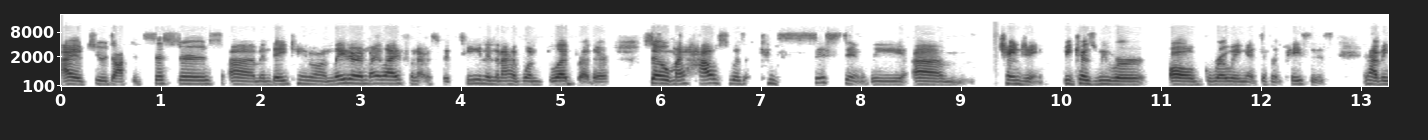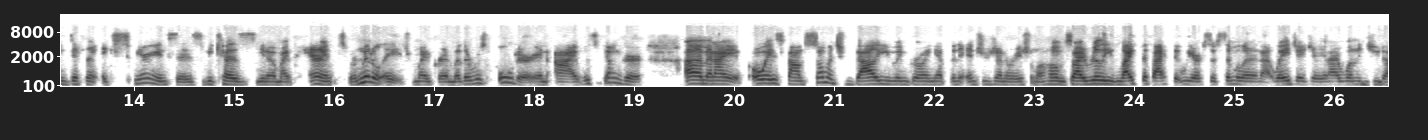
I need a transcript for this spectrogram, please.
I have two adopted sisters, um, and they came on later in my life when I was 15, and then I have one blood brother. So my house was consistently um, changing because we were all growing at different paces and having different experiences because you know my parents were middle aged my grandmother was older and i was younger um, and i always found so much value in growing up in an intergenerational home so i really like the fact that we are so similar in that way jj and i wanted you to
